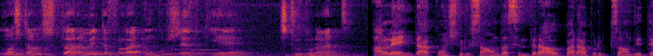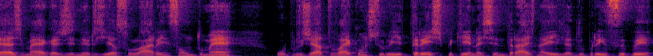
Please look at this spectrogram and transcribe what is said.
nós estamos claramente a falar de um projeto que é estruturante. Além da construção da central para a produção de 10 megas de energia solar em São Tomé, o projeto vai construir três pequenas centrais na Ilha do Príncipe,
